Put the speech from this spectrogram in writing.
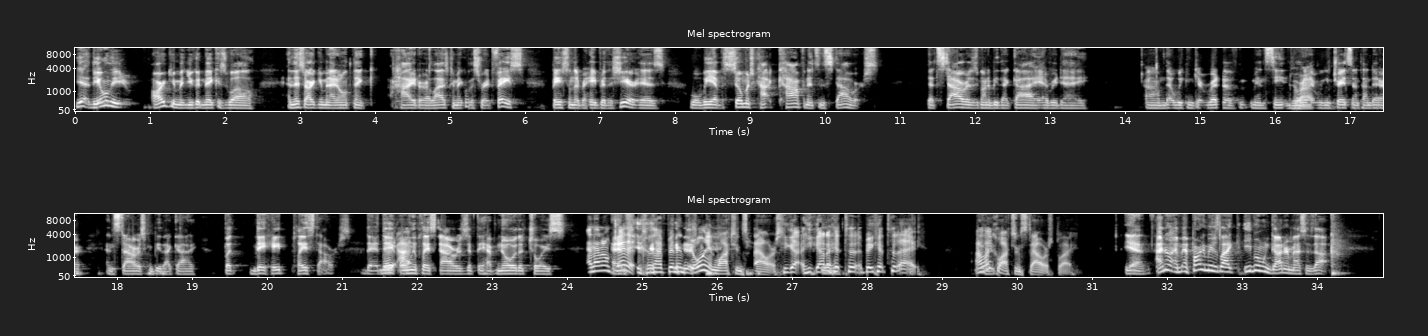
Yeah, the only argument you could make as well, and this argument I don't think Hyde or Elias can make with a straight face based on their behavior this year, is well, we have so much co- confidence in Stowers that Stowers is going to be that guy every day um, that we can get rid of Mancini, Right. We can trade Santander, and Stowers can be that guy. But they hate play Stowers. They, they, They- I- only play Stowers if they have no other choice. And I don't get And- it because I've been enjoying watching Stowers. He got he got a hit to a big hit today. I Yeah. like watching Stowers play. Yeah, I know. And part of me is like, even when Gunnar messes up,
